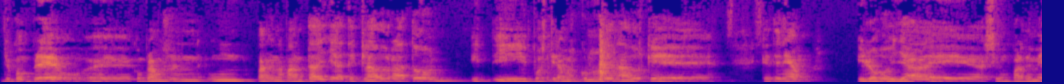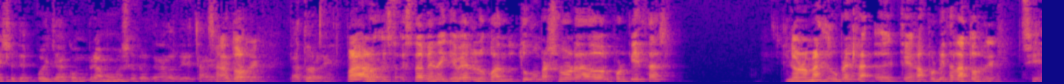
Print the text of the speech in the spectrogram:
yo compré, eh, compramos un, un- una pantalla, teclado, ratón y, y, pues tiramos con un ordenador que, que teníamos. Y luego ya, eh, así un par de meses después, ya compramos el ordenador directamente. O sea, la torre. La torre. Claro, No, esto, esto también hay que verlo. Cuando tú compras un ordenador por piezas, lo normal es que compres la- eh, que hagas por piezas la torre. Sí,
